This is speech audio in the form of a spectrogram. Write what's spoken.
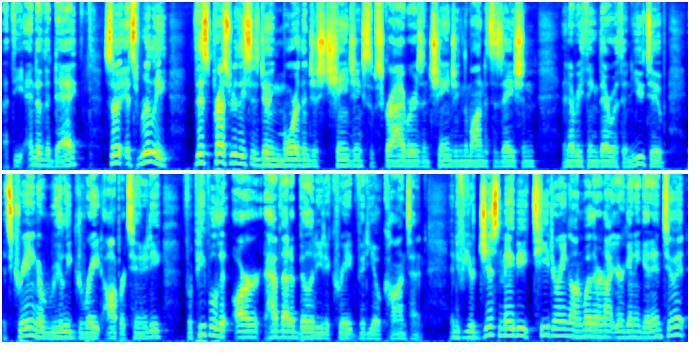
at the end of the day. So it's really this press release is doing more than just changing subscribers and changing the monetization and everything there within YouTube. It's creating a really great opportunity for people that are have that ability to create video content. And if you're just maybe teetering on whether or not you're going to get into it,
